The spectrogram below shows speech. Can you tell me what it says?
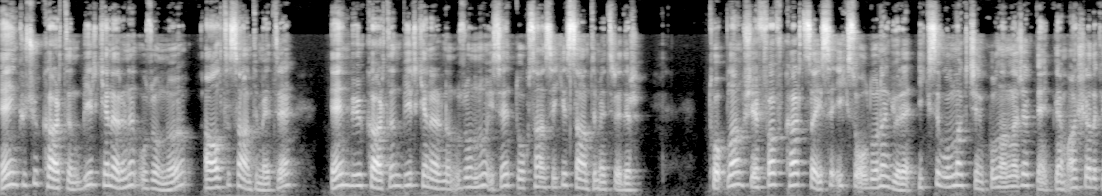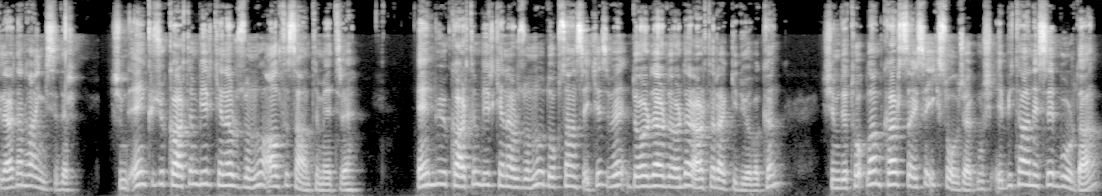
En küçük kartın bir kenarının uzunluğu 6 cm, en büyük kartın bir kenarının uzunluğu ise 98 santimetredir. Toplam şeffaf kart sayısı x olduğuna göre x'i bulmak için kullanılacak denklem aşağıdakilerden hangisidir? Şimdi en küçük kartın bir kenar uzunluğu 6 santimetre. En büyük kartın bir kenar uzunluğu 98 ve 4'er 4'er artarak gidiyor bakın. Şimdi toplam kart sayısı x olacakmış. E bir tanesi burada.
